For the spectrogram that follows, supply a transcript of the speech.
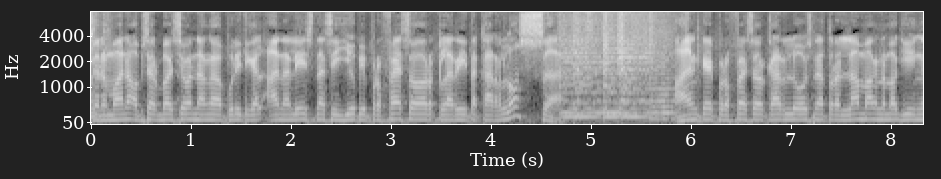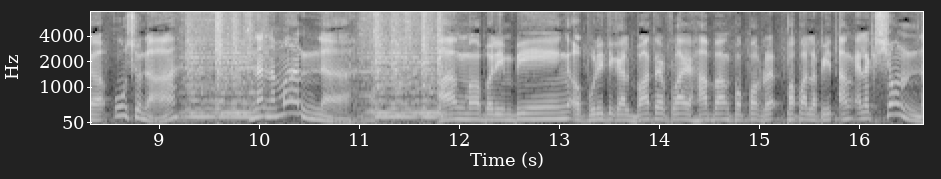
Ito naman ang obserbasyon ng uh, political analyst na si UP Professor Clarita Carlos. Ayon kay Professor Carlos, natural lamang na maging uh, uso na na naman uh, ang mga balimbing o political butterfly habang papala- papalapit ang eleksyon.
